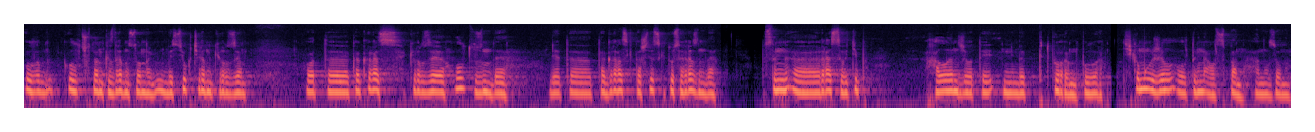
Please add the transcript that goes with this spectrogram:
ул чуктан кыздырдын сонда сюкчерин күрзе вот как раз күрзе ол тузында где то таградский таштыкский туз арасында біздің расовый тип халын жоты неме питпурын булар. Ишкому жыл олтыңны алспан аны зону.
